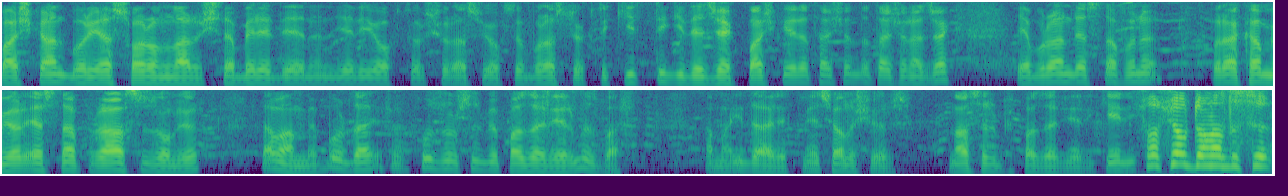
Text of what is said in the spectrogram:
başkan buraya sorunlar işte belediyenin yeri yoktur, şurası yoktur, burası yoktur. Gitti gidecek, başka yere taşındı taşınacak. E buranın esnafını bırakamıyor, esnaf rahatsız oluyor. Tamam mı? Burada huzursuz bir pazar yerimiz var. Ama idare etmeye çalışıyoruz. Nasıl bir pazar yeri? Geliş Sosyal donatısı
